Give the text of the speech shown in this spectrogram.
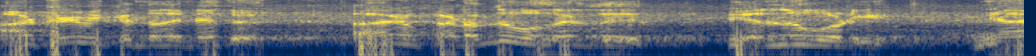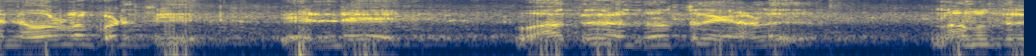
ആക്ഷേപിക്കുന്നതിലേക്ക് ആരും കടന്നു പോകരുത് എന്നുകൂടി ഞാൻ ഓർമ്മപ്പെടുത്തി എന്റെ വാക്കുകൾ നിർത്തുകയാണ്. നമുക്ക്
